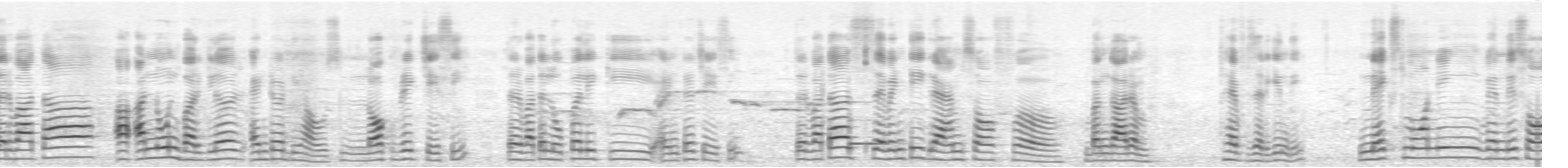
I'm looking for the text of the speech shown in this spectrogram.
తర్వాత ఆ unknown burglar enter the house lock break చేసి తర్వాత లోపలికి ఎంటర్ చేసి తర్వాత సెవెంటీ గ్రామ్స్ ఆఫ్ బంగారం థెఫ్ట్ జరిగింది. Next morning when they saw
